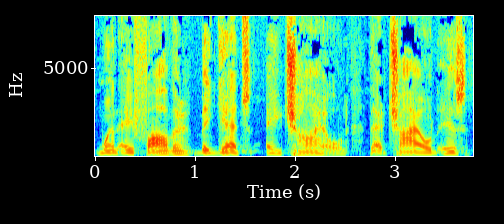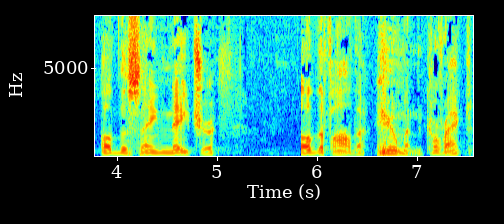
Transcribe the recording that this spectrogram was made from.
when a father begets a child, that child is of the same nature of the father, human, correct?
